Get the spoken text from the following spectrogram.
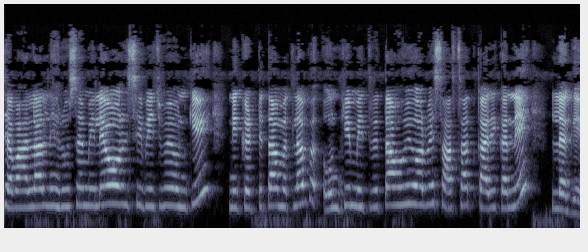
जवाहरलाल नेहरू से मिले और इसी बीच में उनकी निकटता मतलब उनकी मित्रता हुई और वे साथ साथ कार्य करने लगे।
